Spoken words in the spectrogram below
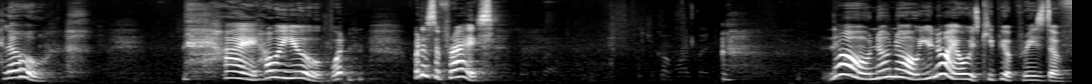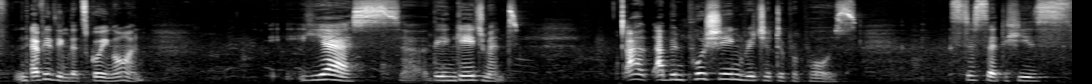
Hello. Hi, how are you? What what a surprise. No, no, no. You know I always keep you appraised of everything that's going on. Yes, uh, the engagement. I, I've been pushing Richard to propose. It's just that he's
